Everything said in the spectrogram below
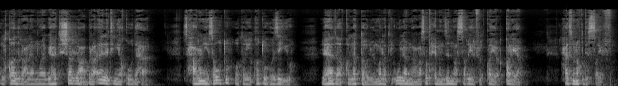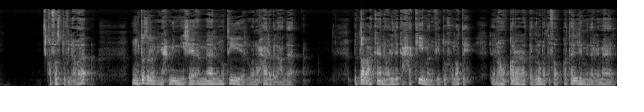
القادر على مواجهة الشر عبر آلة يقودها. سحرني صوته وطريقته وزيه. لهذا قلدته للمرة الأولى من على سطح منزلنا الصغير في القرية حيث نقضي الصيف. قفزت في الهواء منتظرا أن يحملني شيئا ما لنطير ونحارب الأعداء. بالطبع كان والدك حكيما في طفولته لأنه قرر التجربة فوق تل من الرمال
